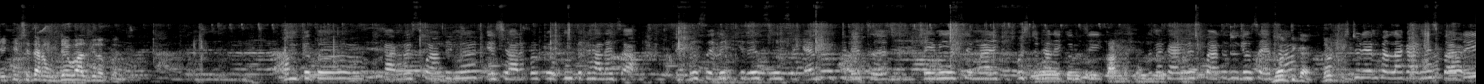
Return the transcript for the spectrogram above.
ఏకీక్షితాన్ని ఉద్యోగాలు తినకుంది आमकां तो काँग्रेस पार्टीन केसीआर करून घालायचा तेजो सेलेक्ट कितें सगळ्यांना कितें तेणी अशें मागीर पोस्ट घाले कोणची जेन्ना काँग्रेस पार्टीन गेलो स्टूडेंट पडला कांग्रेस पार्टी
